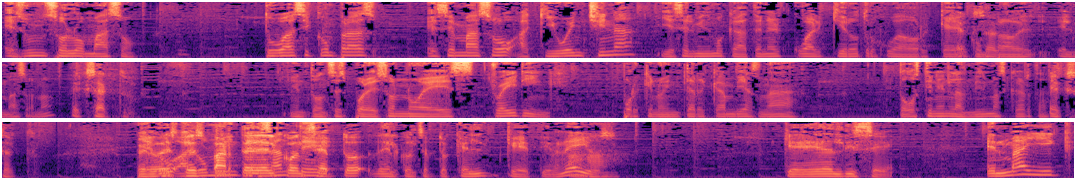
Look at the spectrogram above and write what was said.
es un solo mazo. Tú vas y compras ese mazo aquí o en China y es el mismo que va a tener cualquier otro jugador que haya Exacto. comprado el, el mazo, ¿no? Exacto. Entonces por eso no es trading, porque no intercambias nada. Todos tienen las mismas cartas. Exacto. Pero Algo- esto algo es parte del concepto, del concepto que, él, que tienen Ajá. ellos. Que él dice, en Magic,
